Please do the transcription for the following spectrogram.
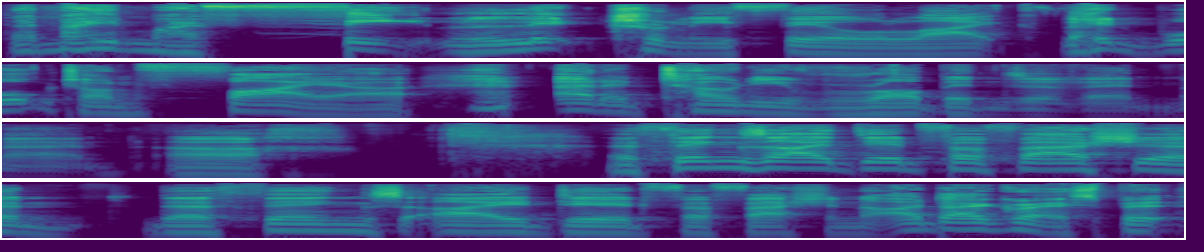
they made my feet literally feel like they'd walked on fire at a Tony Robbins event, man. Ugh. The things I did for fashion. The things I did for fashion. I digress, but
